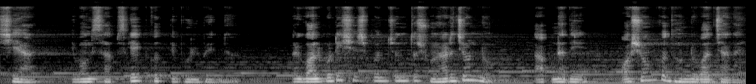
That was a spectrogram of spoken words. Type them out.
শেয়ার এবং সাবস্ক্রাইব করতে ভুলবেন না। আর গল্পটি শেষ পর্যন্ত শোনার জন্য আপনাদের অসংখ্য ধন্যবাদ জানাই।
